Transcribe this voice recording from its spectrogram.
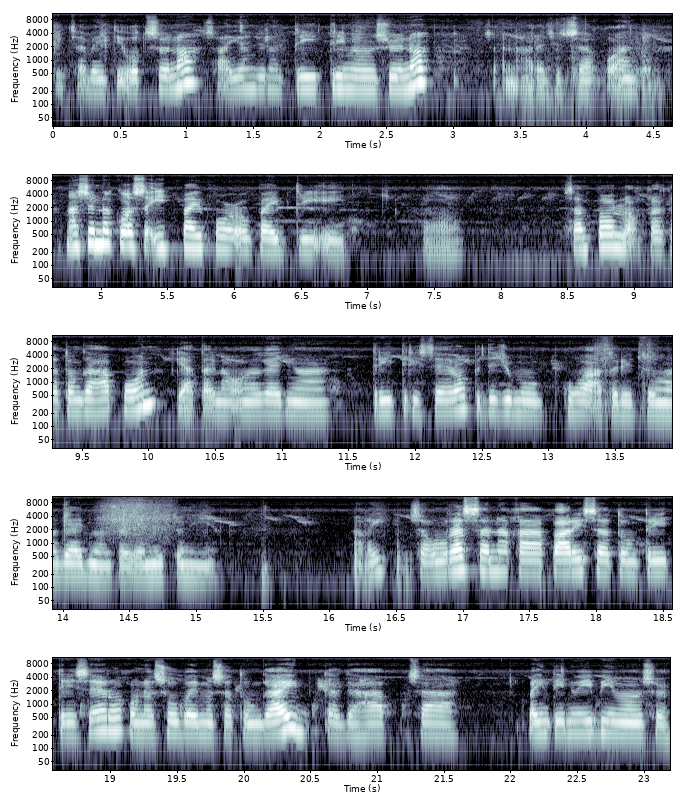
pizza 28, no? Sayang jud ang 33 mo, sir, no? So, nara jud sa kuan. Nasa na ko sa 854 o 538. Uh, sample, ang kakatong gahapon, kaya tag na ko nga guide nga 330, pwede jud mo kuha ato dito nga guide mo. So, ganito niya. Okay? So, kung ras sa nakapari sa itong 330, kung nasubay mo sa itong guide, kagahap sa 29 mo, sir.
